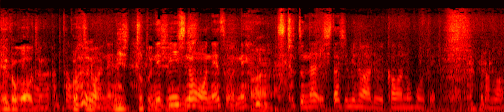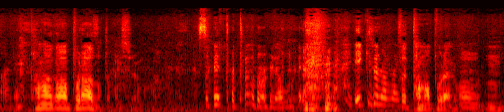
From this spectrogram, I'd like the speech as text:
江戸川じゃなくて多川ね。ちょっと西西の方ねそうね、はい、ちょっとな親しみのある川の方で玉川で。玉川プラザとかにしようそれ建物の名前。駅の名前。それ玉プラやろ。うん、うん、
